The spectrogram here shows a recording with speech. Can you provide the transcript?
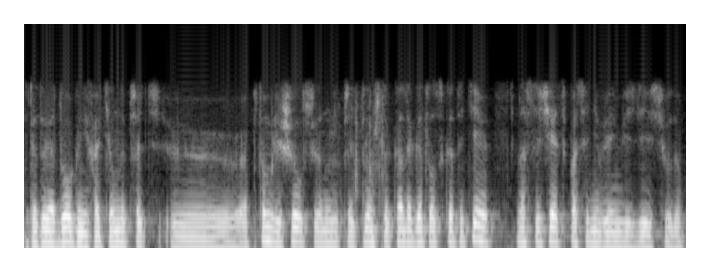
которую я долго не хотел написать, э, а потом решил, что нужно писать, потому что когда готовился к этой теме, она встречается в последнее время везде и всюду.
